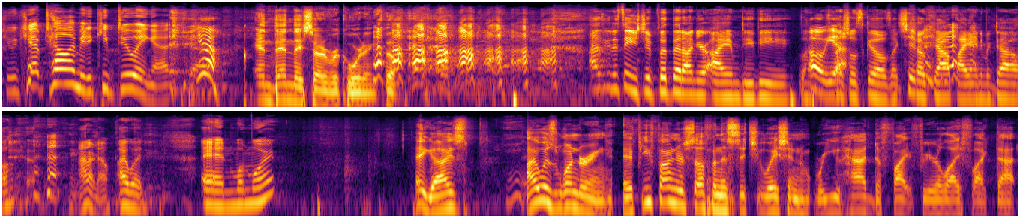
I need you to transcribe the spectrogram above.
She kept telling me to keep doing it. Yeah. And then they started recording film. I was gonna say you should put that on your IMDb. Like Oh, yeah. special skills like choked out by Andie MacDowell. I don't know. I would. And one more. Hey guys, hey. I was wondering if you found yourself in this situation where you had to fight for your life like that,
